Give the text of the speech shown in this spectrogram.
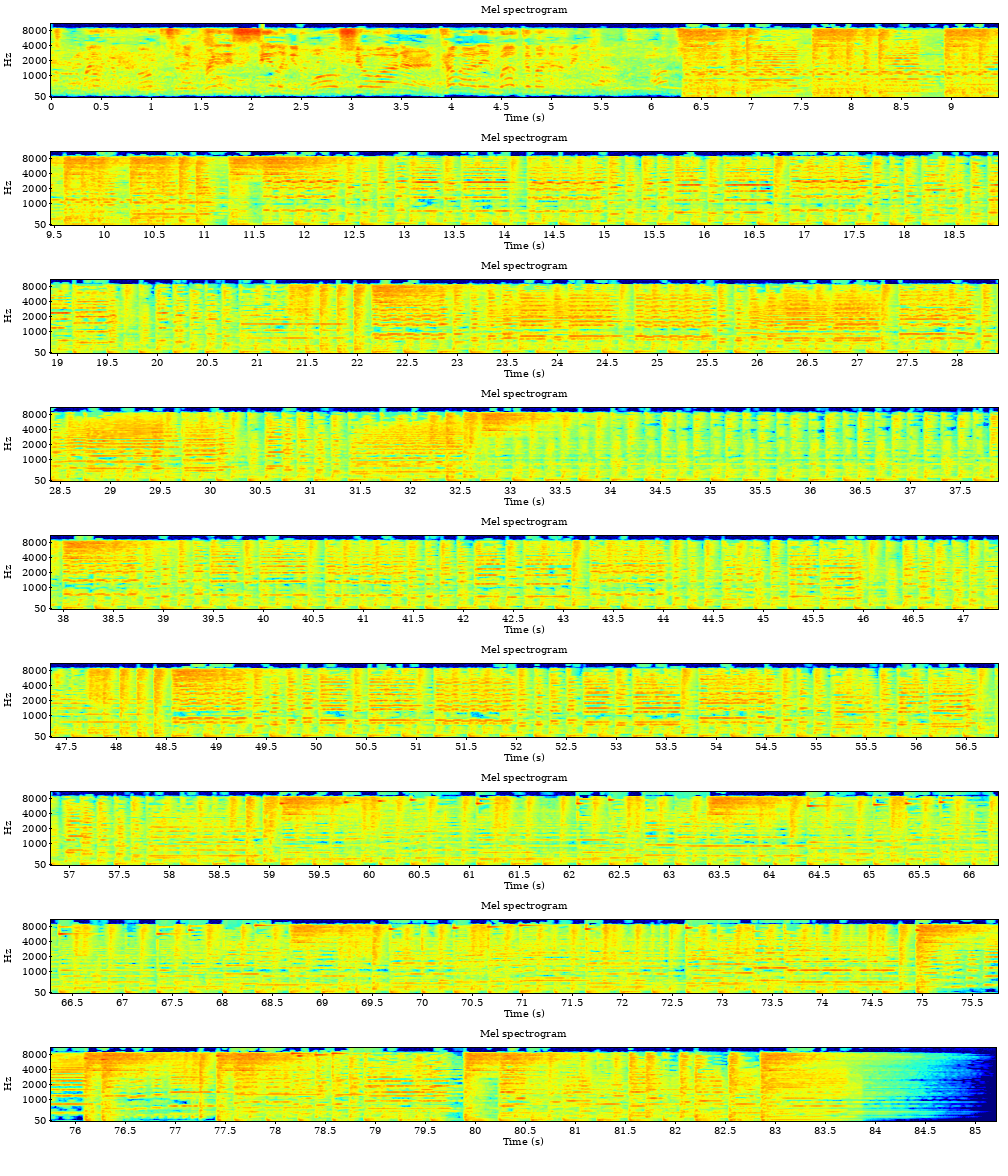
Welcome, folks, to the greatest ceiling and wall show on earth. Come on in, welcome under the big top.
